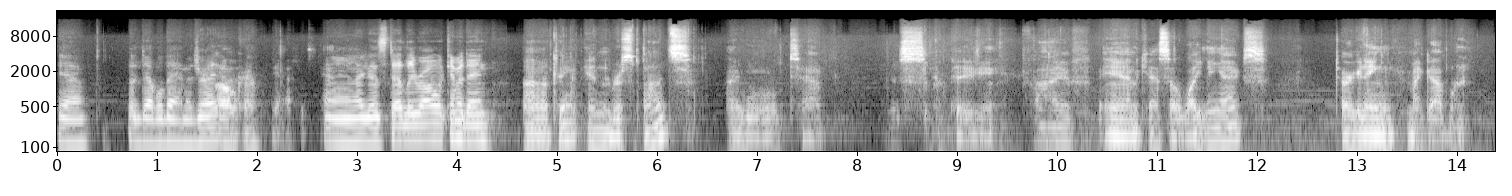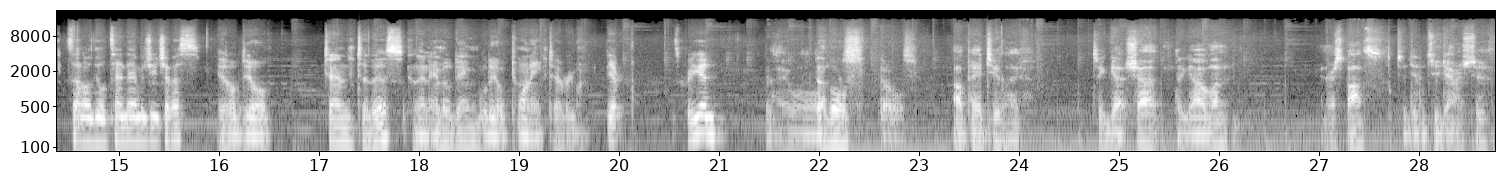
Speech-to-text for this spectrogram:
Yeah. The double damage, right? Oh, okay. Yeah. And I guess Deadly Raw Chemidane. Okay, in response, I will tap this, pay five, and cast a Lightning Axe, targeting my Goblin. So that'll deal 10 damage each of us. It'll deal 10 to this, and then Imodane will deal 20 to everyone. Yep. That's pretty good. I will. Doubles, doubles. I'll pay two life to gut shot the goblin in response to deal two damage to. it.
